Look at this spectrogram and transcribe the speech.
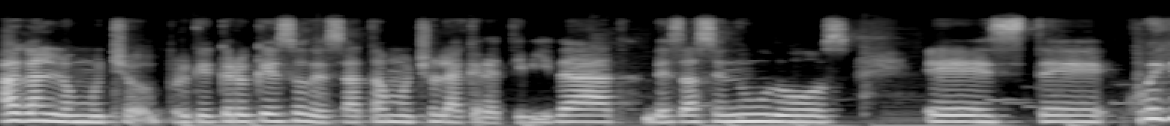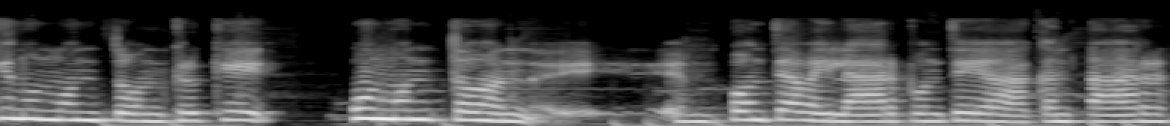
háganlo mucho, porque creo que eso desata mucho la creatividad, deshace nudos, este, jueguen un montón, creo que un montón. Eh, ponte a bailar, ponte a cantar,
